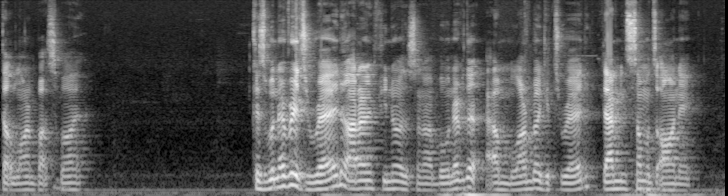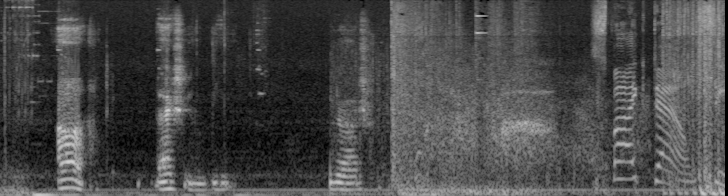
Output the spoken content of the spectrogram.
the alarm bot spot. Because whenever it's red, I don't know if you know this or not, but whenever the um, alarm bot gets red, that means someone's on it. Oh, actually, garage. Spike down. C.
